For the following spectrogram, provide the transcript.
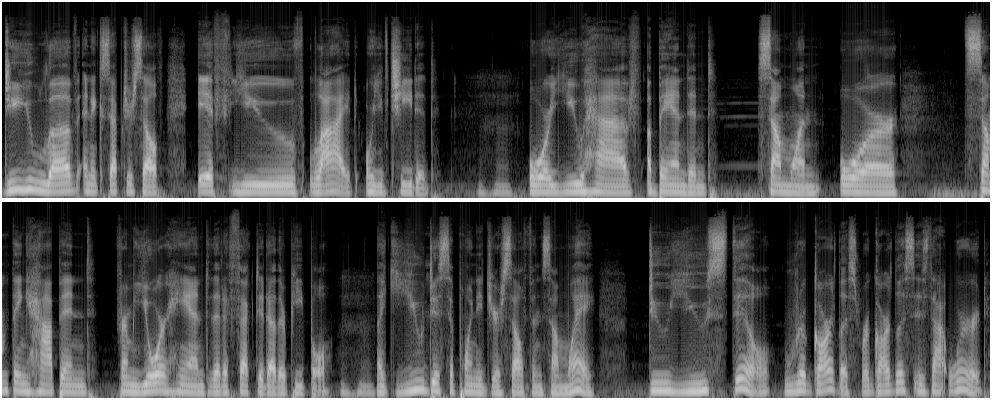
Do you love and accept yourself if you've lied or you've cheated? Mm-hmm. or you have abandoned someone or something happened from your hand that affected other people. Mm-hmm. Like you disappointed yourself in some way. Do you still regardless regardless is that word.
